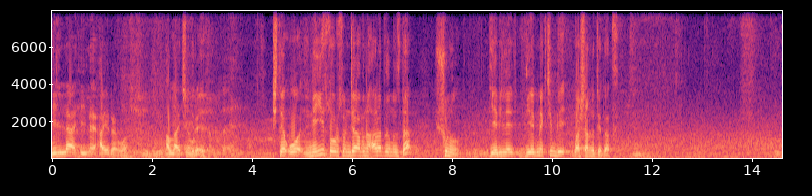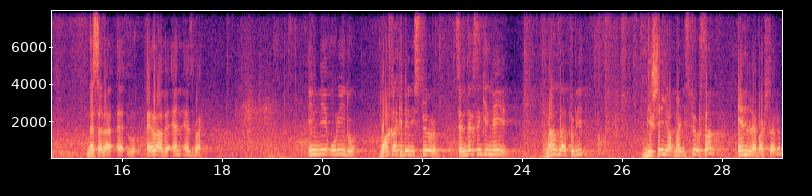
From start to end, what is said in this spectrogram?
Lillahi ile ayrı o. Allah için bir ev. İşte o neyi sorusunun cevabını aradığımızda şunu diyebile, diyebilmek için bir başlangıç edat. Mesela e- erabe en ezbeh. İnni uridu. Muhakkak ki ben istiyorum. Sen dersin ki neyi? Maza turid? Bir şey yapmayı istiyorsam enle başlarım.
